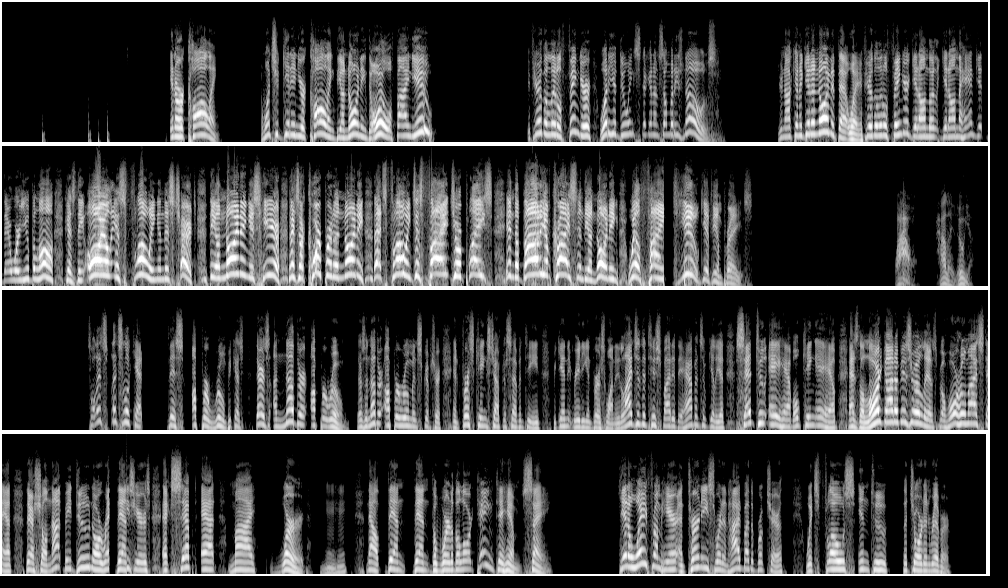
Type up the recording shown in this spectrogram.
in our calling. And once you get in your calling, the anointing, the oil will find you. If you're the little finger, what are you doing sticking on somebody's nose? You're not going to get anointed that way. If you're the little finger, get on the get on the hand, get there where you belong because the oil is flowing in this church. The anointing is here. There's a corporate anointing that's flowing. Just find your place in the body of Christ and the anointing will find you. Give him praise. Wow. Hallelujah. So let's let's look at this upper room because there's another upper room. There's another upper room in Scripture in 1 Kings chapter 17, beginning reading in verse 1. Elijah the Tishbite of the inhabitants of Gilead said to Ahab, O King Ahab, As the Lord God of Israel lives, before whom I stand, there shall not be dew nor rain then these years except at my word. Mm-hmm. Now, then, then the word of the Lord came to him, saying, Get away from here and turn eastward and hide by the brook Cherith, which flows into the Jordan River.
